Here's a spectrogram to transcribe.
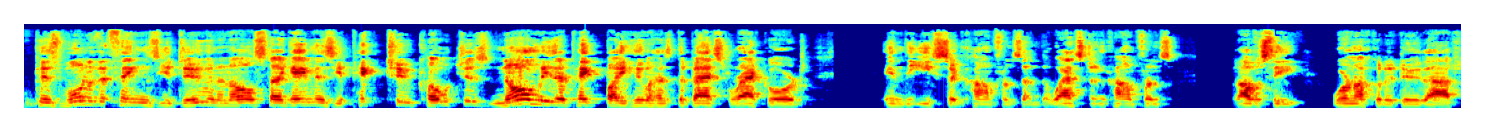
Because one of the things you do in an All Star game is you pick two coaches. Normally, they're picked by who has the best record in the Eastern Conference and the Western Conference. But obviously, we're not going to do that.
